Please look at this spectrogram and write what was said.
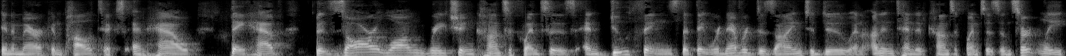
in American politics and how they have bizarre, long-reaching consequences and do things that they were never designed to do, and unintended consequences. And certainly,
